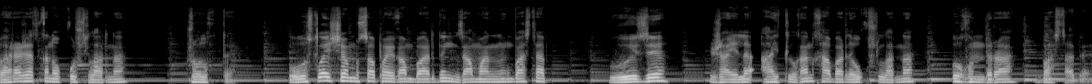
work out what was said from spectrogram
бара жатқан оқушыларына жолықты. Осылайша мұса пайғамбардың заманының бастап өзі жайлы айтылған хабарды оқушыларына ұғындыра бастады.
